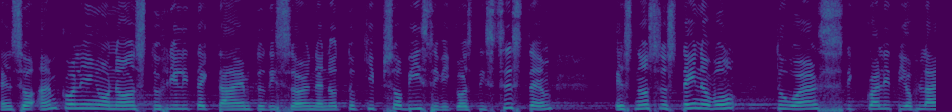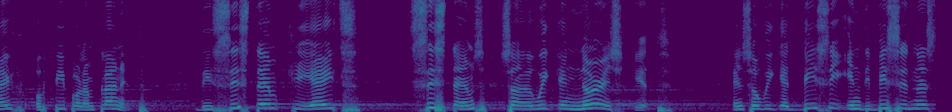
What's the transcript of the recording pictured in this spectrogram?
And so I'm calling on us to really take time to discern and not to keep so busy because the system is not sustainable towards the quality of life of people and planet. The system creates systems so that we can nourish it. And so we get busy in the business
